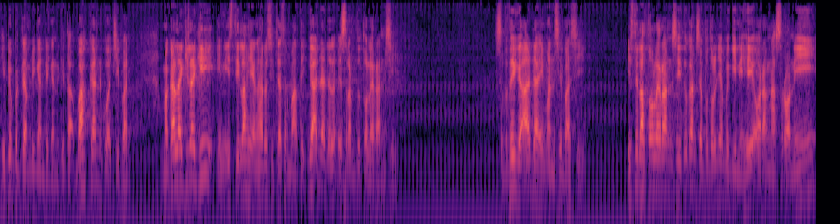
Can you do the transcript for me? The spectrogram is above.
Hidup berdampingan dengan kita. Bahkan kewajiban. Maka lagi-lagi, ini istilah yang harus kita cermati. Nggak ada dalam Islam itu toleransi. Seperti nggak ada emansipasi. Istilah toleransi itu kan sebetulnya begini. Hei orang Nasrani,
